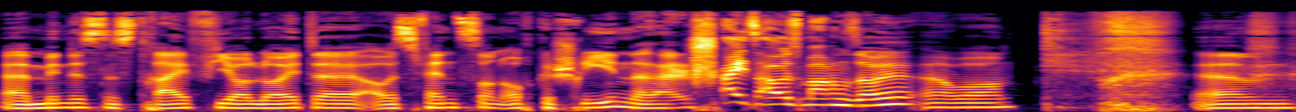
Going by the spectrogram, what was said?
äh, mindestens drei, vier Leute aus Fenstern auch geschrien, dass er Scheiß ausmachen soll. Aber ähm,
